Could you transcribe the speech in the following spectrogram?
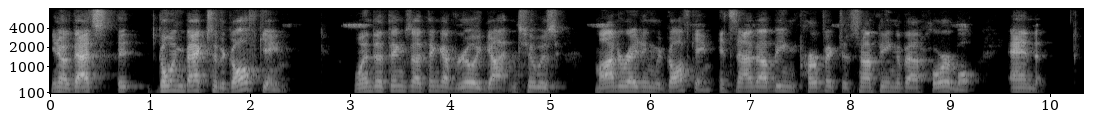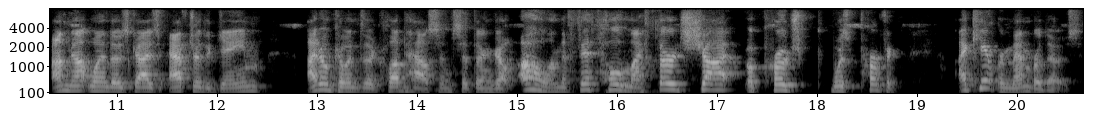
You know, that's it, going back to the golf game. One of the things I think I've really gotten to is moderating the golf game. It's not about being perfect, it's not being about horrible. And I'm not one of those guys after the game. I don't go into the clubhouse and sit there and go, oh, on the fifth hole, my third shot approach was perfect. I can't remember those.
